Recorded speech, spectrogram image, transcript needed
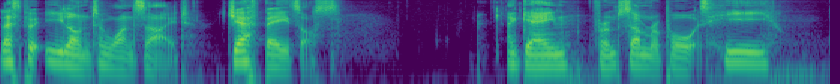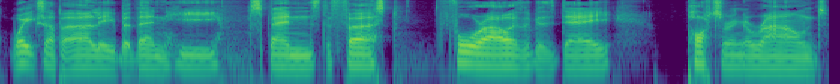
Let's put Elon to one side. Jeff Bezos. Again, from some reports, he wakes up early, but then he spends the first four hours of his day pottering around,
